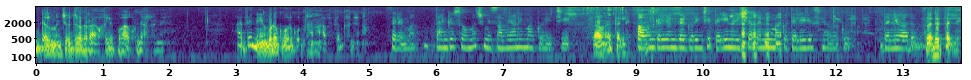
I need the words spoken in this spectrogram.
బిడ్డలు మంచి వృద్ధిలోకి రావాలి బాగుండాలని. అదే నేను కూడా కోరుకుంటున్నాను ఆ విధంగా నేను. సరే మా థ్యాంక్ యూ సో మచ్ మీ సమయాన్ని మాకు ఇచ్చి తల్లి. పవన్ కళ్యాణ్ గారి గురించి తెలియని విషయాలన్నీ మాకు తెలియజేసినందుకు ధన్యవాదములు. సరే తల్లి.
